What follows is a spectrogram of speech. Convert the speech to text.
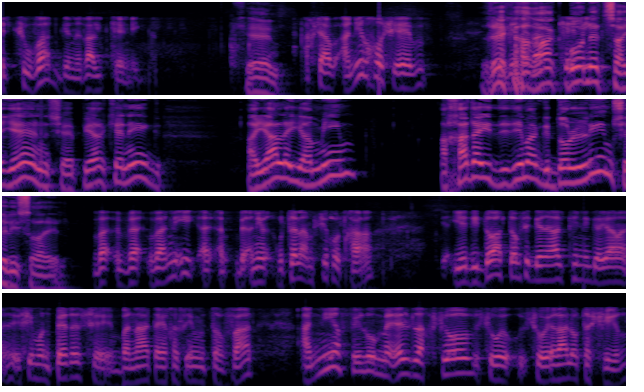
את תשובת גנרל קניג. כן. עכשיו, אני חושב... רגע, רק קניג... בוא נציין שפייר קניג היה לימים אחד הידידים הגדולים של ישראל. ואני רוצה להמשיך אותך. ידידו הטוב של גנרל קניג היה שמעון פרס, שבנה את היחסים עם צרפת. אני אפילו מעז לחשוב שהוא, שהוא הראה לו את השיר,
